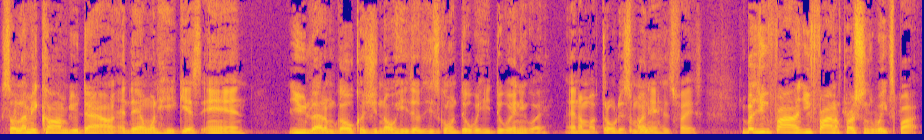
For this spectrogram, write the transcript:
so let me calm you down, and then when he gets in, you let him go because you know he does, he's going to do what he do anyway, and I'm gonna throw this money in his face. But you find you find a person's weak spot.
